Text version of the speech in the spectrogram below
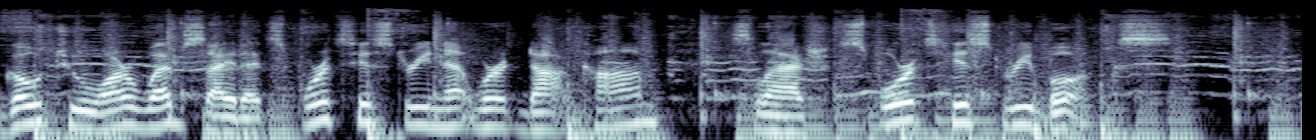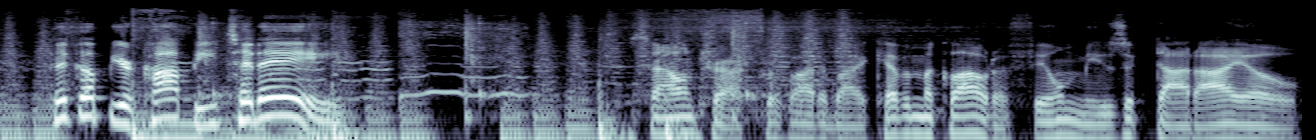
go to our website at sportshistorynetwork.com slash sportshistorybooks. Pick up your copy today. Soundtrack provided by Kevin MacLeod of filmmusic.io.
